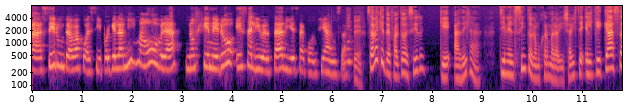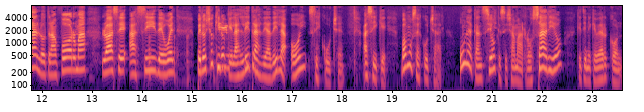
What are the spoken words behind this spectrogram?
a hacer un trabajo así, porque la misma obra nos generó esa libertad y esa confianza. ¿Sabes qué te faltó decir? Que Adela tiene el cinto de la Mujer Maravilla, ¿viste? El que casa lo transforma, lo hace así de vuelta. Pero yo quiero que las letras de Adela hoy se escuchen. Así que vamos a escuchar una canción que se llama Rosario, que tiene que ver con,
